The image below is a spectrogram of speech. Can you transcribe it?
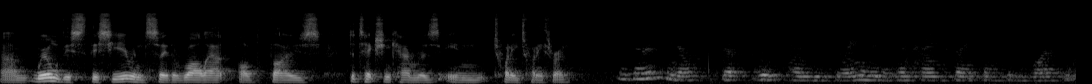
um, will this, this year and see the rollout of those detection cameras in 2023. Is there anything else that we can be doing? I mean, the campaigns don't seem to be working.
